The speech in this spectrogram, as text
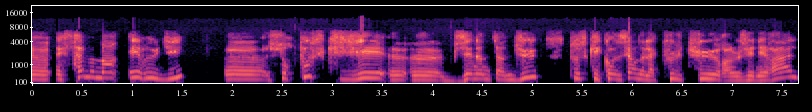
euh, extrêmement érudits euh, sur tout ce qui est euh, euh, bien entendu tout ce qui concerne la culture en général,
